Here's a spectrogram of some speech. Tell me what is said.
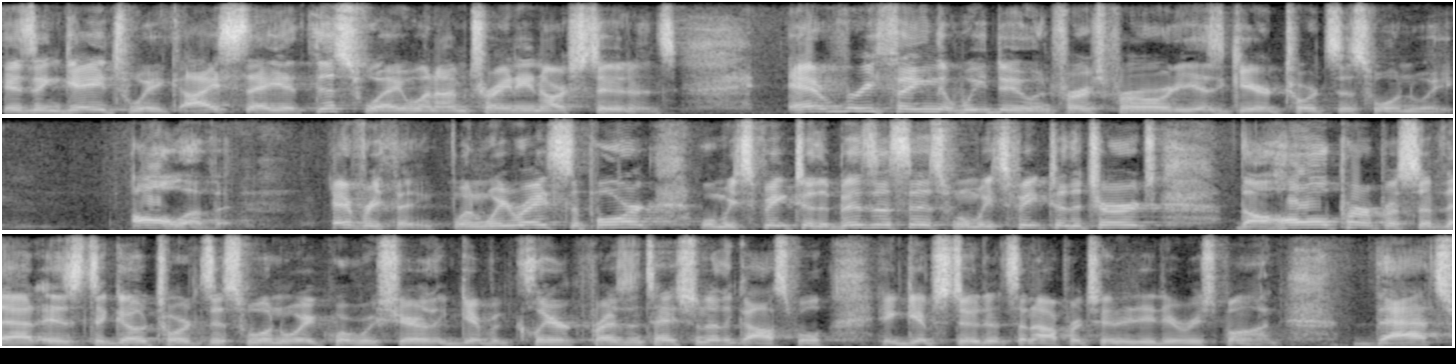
is Engage Week. I say it this way when I'm training our students everything that we do in First Priority is geared towards this one week. All of it. Everything. When we raise support, when we speak to the businesses, when we speak to the church, the whole purpose of that is to go towards this one week where we share that give a clear presentation of the gospel and give students an opportunity to respond. That's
